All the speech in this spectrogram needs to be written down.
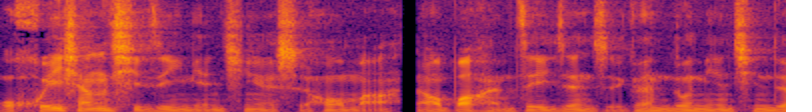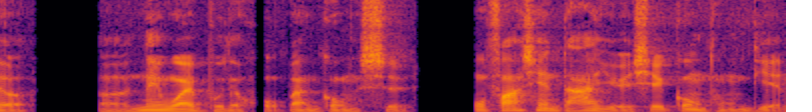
我回想起自己年轻的时候嘛，然后包含这一阵子跟很多年轻的呃内外部的伙伴共事，我发现大家有一些共同点，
